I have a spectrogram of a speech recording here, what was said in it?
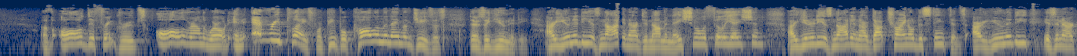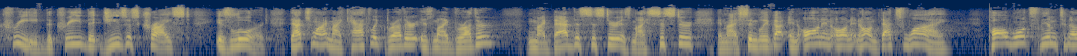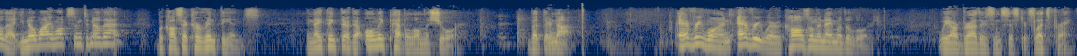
of all different groups, all around the world. In every place where people call on the name of Jesus, there's a unity. Our unity is not in our denominational affiliation. Our unity is not in our doctrinal distinctives. Our unity is in our creed, the creed that Jesus Christ is Lord. That's why my Catholic brother is my brother my Baptist sister is my sister, and my Assembly of God, and on and on and on. That's why Paul wants them to know that. You know why he wants them to know that? Because they're Corinthians, and they think they're the only pebble on the shore, but they're not. Everyone, everywhere, who calls on the name of the Lord, we are brothers and sisters. Let's pray.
